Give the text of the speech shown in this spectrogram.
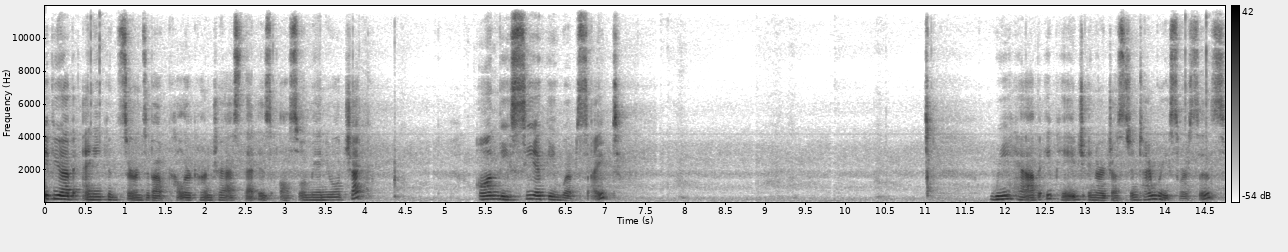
If you have any concerns about color contrast, that is also a manual check. On the CFE website, we have a page in our just-in-time resources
